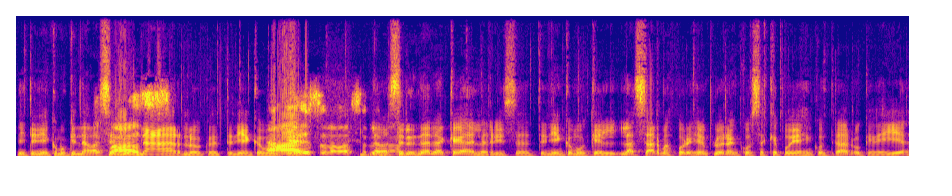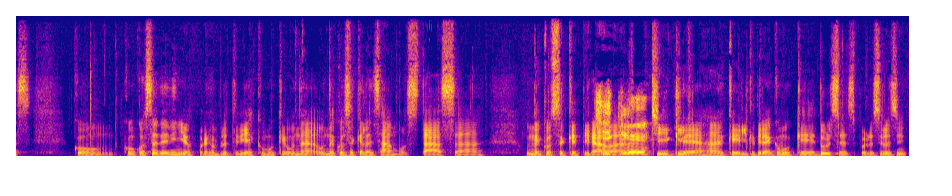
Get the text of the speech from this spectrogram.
y tenían como que una base más- lunar, loco, tenían como Ah, que... eso, la base La lunar. base lunar era cagada de la risa. Tenían como que las armas, por ejemplo, eran cosas que podías encontrar o que veías con, con cosas de niños. Por ejemplo, tenías como que una, una cosa que lanzaba mostaza, una cosa que tiraba Chicle. chicle, ajá, que, que tiraban como que dulces, por decirlo así.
